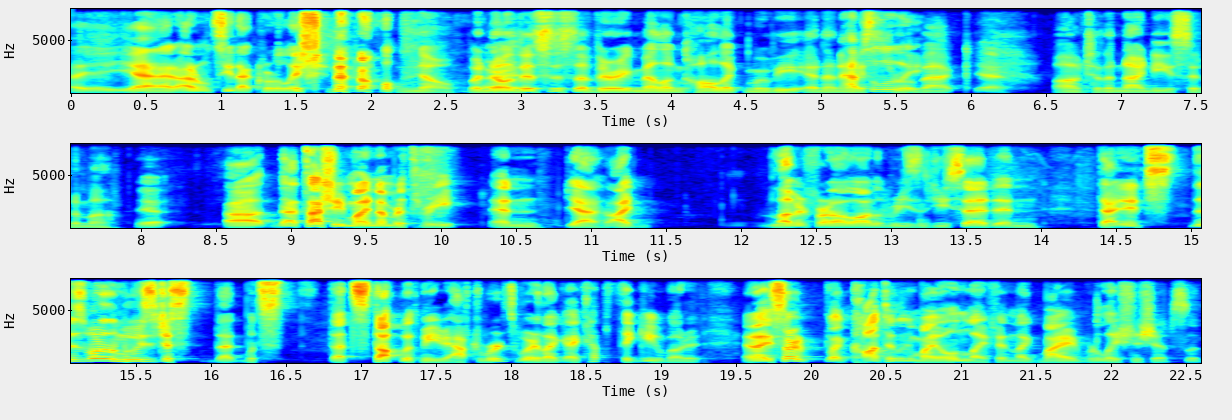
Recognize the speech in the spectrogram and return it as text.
Uh, yeah, I I don't see that correlation at all. No, but All no, right. this is a very melancholic movie and a nice Absolutely. throwback Yeah. uh, to the '90s cinema. Yeah. Uh, that's actually my number three, and yeah, I love it for a lot of the reasons you said, and that it's this is one of the movies just that would s- that stuck with me afterwards where like I kept thinking about it. And I started like contemplating my own life and like my relationships with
